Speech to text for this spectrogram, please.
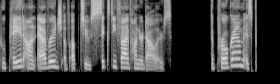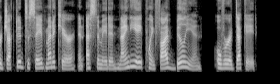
who paid on average of up to $6,500. The program is projected to save Medicare an estimated 98.5 billion over a decade,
